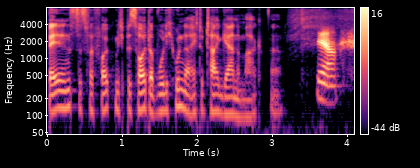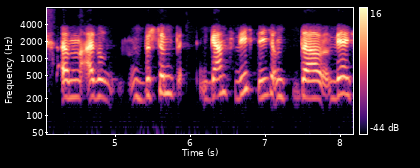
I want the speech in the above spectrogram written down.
Bellens, das verfolgt mich bis heute, obwohl ich Hunde eigentlich total gerne mag. Ja. Ja, ähm, also bestimmt ganz wichtig und da wäre ich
